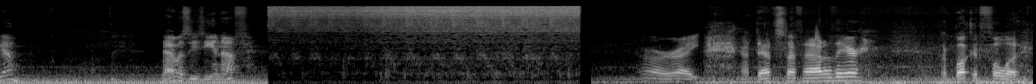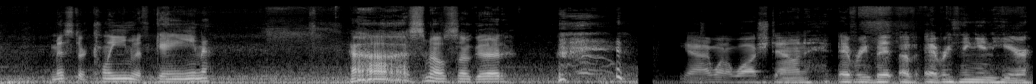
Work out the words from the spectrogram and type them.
Go. That was easy enough. All right, got that stuff out of there. A bucket full of Mr. Clean with Gain. Ah, smells so good. yeah, I want to wash down every bit of everything in here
